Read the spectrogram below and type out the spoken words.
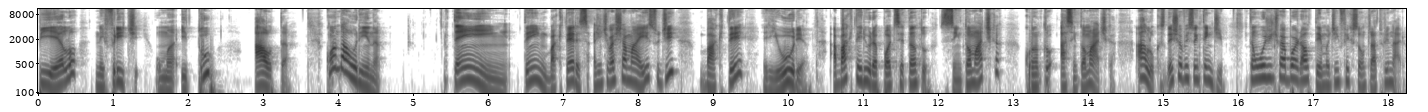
pielonefrite, uma itu alta. Quando a urina tem tem bactérias, a gente vai chamar isso de bacteriúria. A bacteriúria pode ser tanto sintomática quanto assintomática. Ah, Lucas, deixa eu ver se eu entendi. Então hoje a gente vai abordar o tema de infecção trato urinário.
